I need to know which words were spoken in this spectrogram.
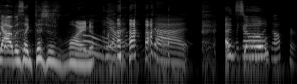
Yeah, I was like, this is mine. Oh, Yeah. That. And Like, I want to so adopt her.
